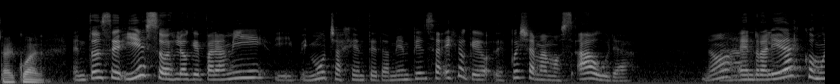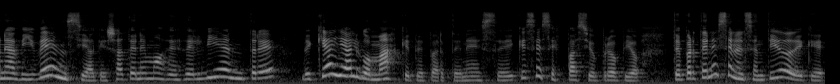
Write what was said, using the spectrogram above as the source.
Tal cual. Entonces, y eso es lo que para mí, y, y mucha gente también piensa, es lo que después llamamos aura. ¿no? Ah. En realidad es como una vivencia que ya tenemos desde el vientre de que hay algo más que te pertenece, y que es ese espacio propio. Te pertenece en el sentido de que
